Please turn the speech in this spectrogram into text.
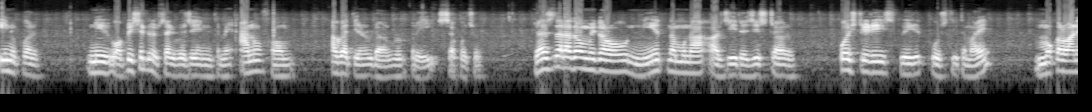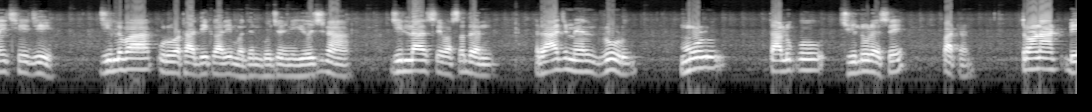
in ઉપરની ઓફિશિયલ વેબસાઇટ પર જઈને તમે આનું ફોર્મ અગત્યનું ડાઉનલોડ કરી શકો છો. રસ ધરાવતા ઉમેદવારો નિયત નમૂના અરજી રજિસ્ટર પોસ્ટડી સ્પીડ પોસ્ટથી તમારે મોકલવાની છે. જે જિલ્લા પુરવઠા અધિકારી મધ્યાહન ભોજનની યોજના જિલ્લા સેવા સદન, રાજમહેલ રોડ, મૂળ તાલુકો જિલ્લો રહેશે પાટણ. ત્રણ આઠ બે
